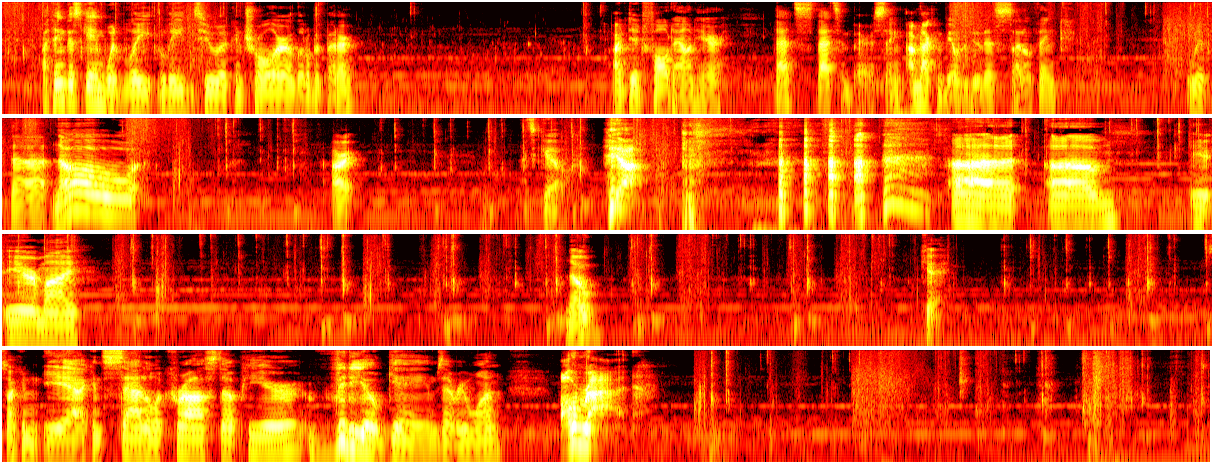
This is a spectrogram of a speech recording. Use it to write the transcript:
I think this game would lead lead to a controller a little bit better. I did fall down here. That's that's embarrassing. I'm not gonna be able to do this. I don't think. With uh no. All right. Let's go. Yeah. uh um. Here, here my. No. So I can, yeah, I can saddle across up here. Video games, everyone. Alright.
